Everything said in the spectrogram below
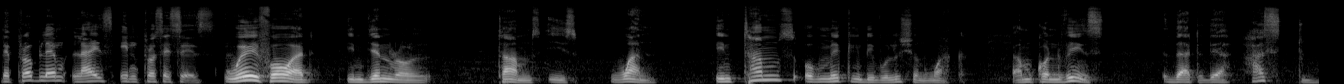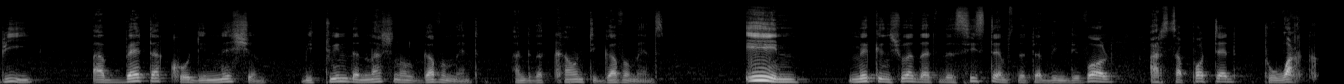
The problem lies in processes. Way forward in general terms is one, in terms of making devolution work, I'm convinced that there has to be a better coordination between the national government and the county governments in making sure that the systems that have been devolved are supported to work.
